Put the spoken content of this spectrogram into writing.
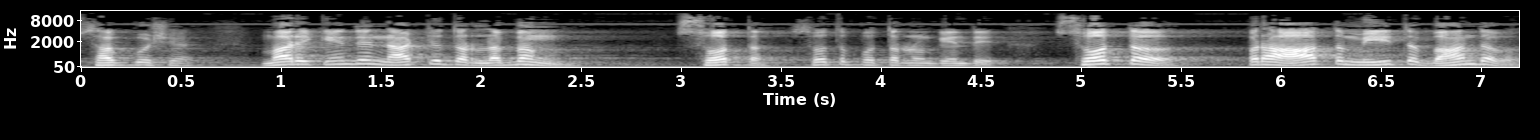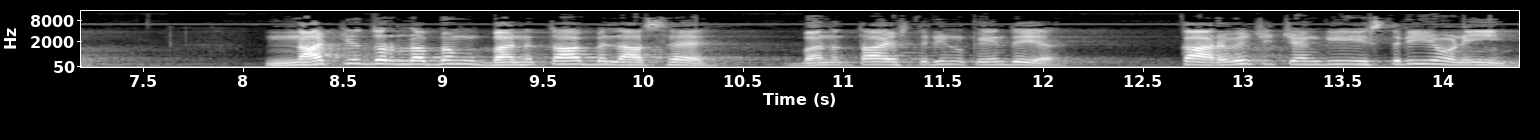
ਸਭ ਕੁਝ ਹੈ। ਮਾਰੇ ਕਹਿੰਦੇ, ਨੱਚ ਦੁਰਲਭੰ, ਸੁੱਤ ਸੁੱਤ ਪੁੱਤਰ ਨੂੰ ਕਹਿੰਦੇ, ਸੁੱਤ ਭਰਾਤ ਮੀਤ ਬਾਂਧਵ, ਨੱਚ ਦੁਰਲਭੰ, ਬਨਤਾ ਬਿਲਾਸੈ ਬਨਤਾ ਇਸਤਰੀ ਨੂੰ ਕਹਿੰਦੇ ਆ, ਘਰ ਵਿੱਚ ਚੰਗੀ ਇਸਤਰੀ ਹੋਣੀ,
